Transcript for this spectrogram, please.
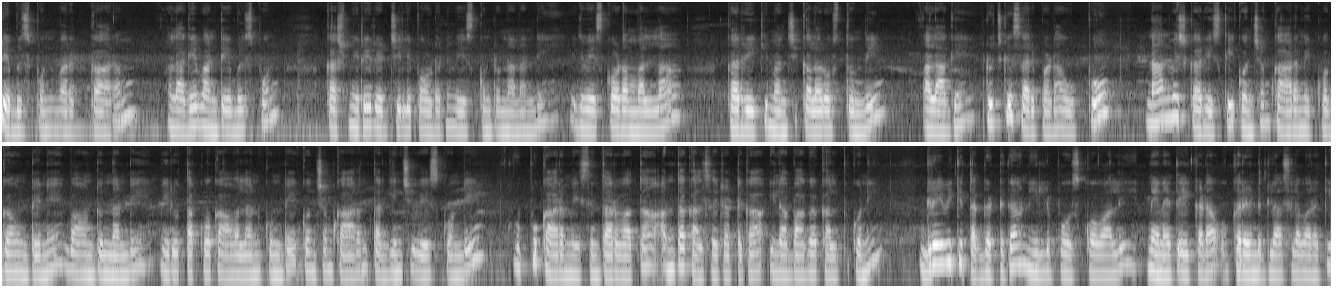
టేబుల్ స్పూన్ వరకు కారం అలాగే one table spoon Kashmiri red chilli పౌడర్ని వేసుకుంటున్నానండి. ఇది వేసుకోవడం వల్ల కర్రీకి మంచి కలర్ వస్తుంది. అలాగే రుచికి సరిపడా ఉప్పు. నాన్ వెజ్ కర్రీస్కి కొంచెం కారం ఎక్కువగా ఉంటేనే బాగుంటుందండి. మీరు తక్కువ కావాలనుకుంటే కొంచెం కారం తగ్గించి వేసుకోండి. ఉప్పు కారం వేసిన తర్వాత అంతా కలిసేటట్టుగా ఇలా బాగా కలుపుకొని గ్రేవీకి తగ్గట్టుగా నీళ్ళు పోసుకోవాలి. నేనైతే ఇక్కడ ఒక రెండు గ్లాసుల వరకు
